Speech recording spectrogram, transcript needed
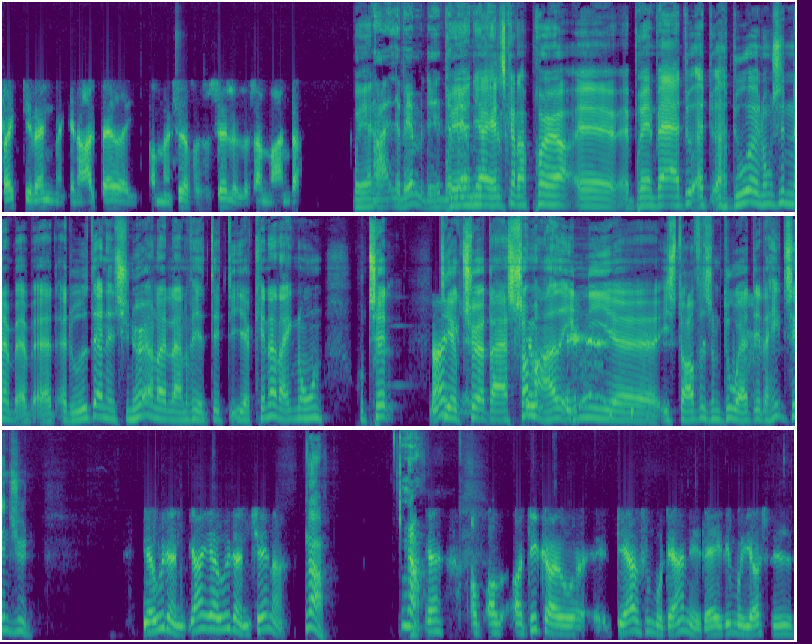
drikke det vand, man generelt bader i, om man sidder for sig selv eller sammen med andre. Brian, Nej, lad være med det. Lad være Brian med jeg det. elsker dig. Prøv at øh, Brian, hvad er du, er, har du øh, nogensinde, er, er, er du uddannet ingeniør eller et eller andet? For Jeg, det, jeg kender der ikke nogen hoteldirektør, der er så Jo. meget inde i, øh, i stoffet, som du er. Det er da helt sindssygt. Jeg er uddannet, jeg, jeg er uddannet tjener, Nå, Nå, ja, og, og, og det gør jo, det er jo så moderne i dag, det må I også vide.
